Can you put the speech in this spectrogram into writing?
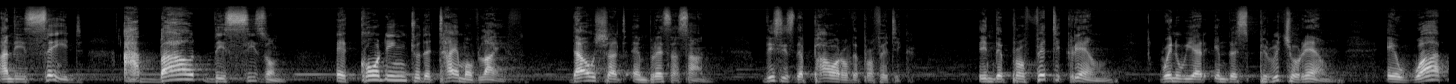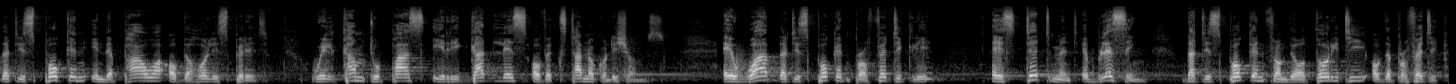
And he said, About this season, according to the time of life, thou shalt embrace a son. This is the power of the prophetic. In the prophetic realm, when we are in the spiritual realm, a word that is spoken in the power of the Holy Spirit will come to pass regardless of external conditions. A word that is spoken prophetically, a statement, a blessing that is spoken from the authority of the prophetic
